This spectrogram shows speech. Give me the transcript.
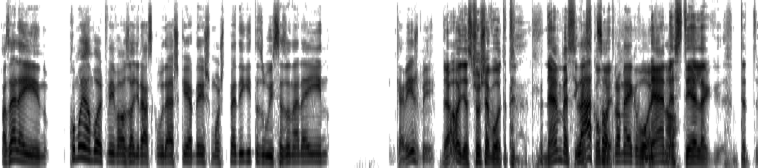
az elején komolyan volt véve az agyrázkódás kérdés, most pedig itt az új szezon elején kevésbé? de ahogy ez sose volt, tehát hogy nem veszik ezt komolyan. Látszatra megvolt. Nem, Na. ez tényleg, tehát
